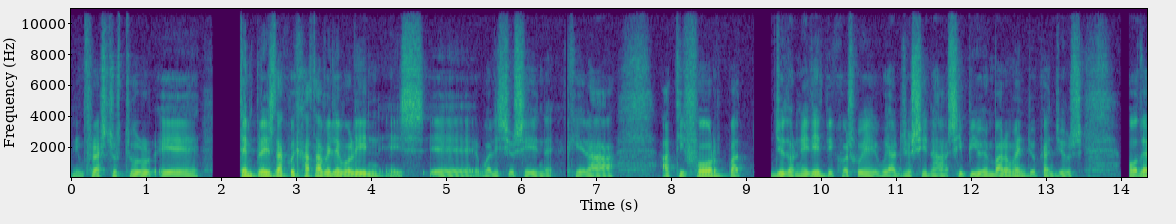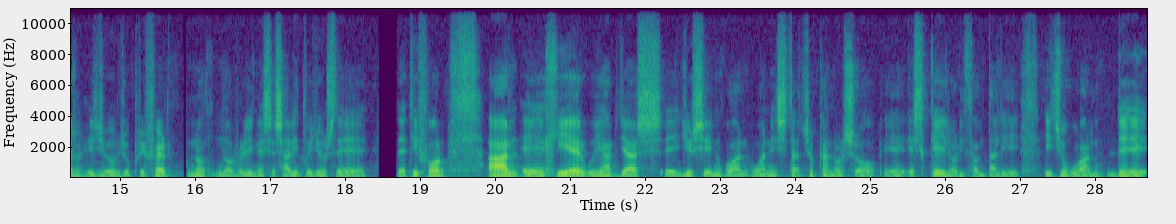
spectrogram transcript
infrastructure uh, templates that we have available in is uh, well it's using here a, a T4 but you don't need it because we, we are using a CPU environment you can use other if you, you prefer not not really necessary to use the the T4 and uh, here we are just uh, using one one instance. You can also uh, scale horizontally if you want the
